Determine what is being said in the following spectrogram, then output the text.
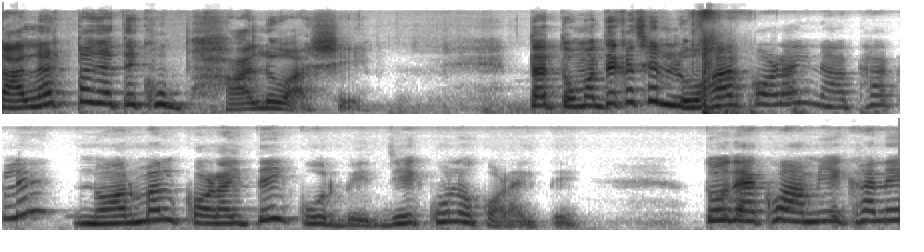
কালারটা যাতে খুব ভালো আসে। তা তোমাদের কাছে লোহার কড়াই না থাকলে নর্মাল কড়াইতেই করবে, যে কোনো কড়াইতে। তো দেখো আমি এখানে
